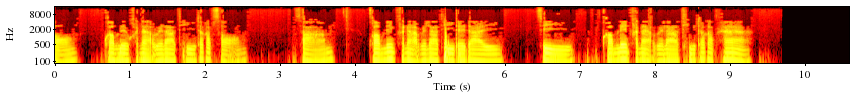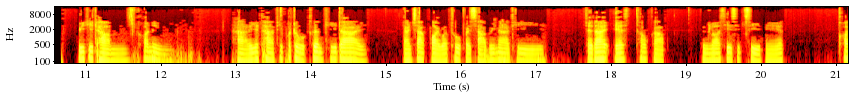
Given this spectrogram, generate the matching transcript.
2. ความเร็วขณะเวลา t เท่ากับ 2 3. ความเร่งขณะเวลา t ใด ๆ 4. ความเร่งขณะเวลา t เท่ากับ 5 วิธีทำข้อ 1 หาระยะทางที่วัตถุเคลื่อนที่ได้ หลังจากปล่อยวัตถุไป 3 วินาที จะได้ s เท่ากับ 144 เมตร ข้อ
